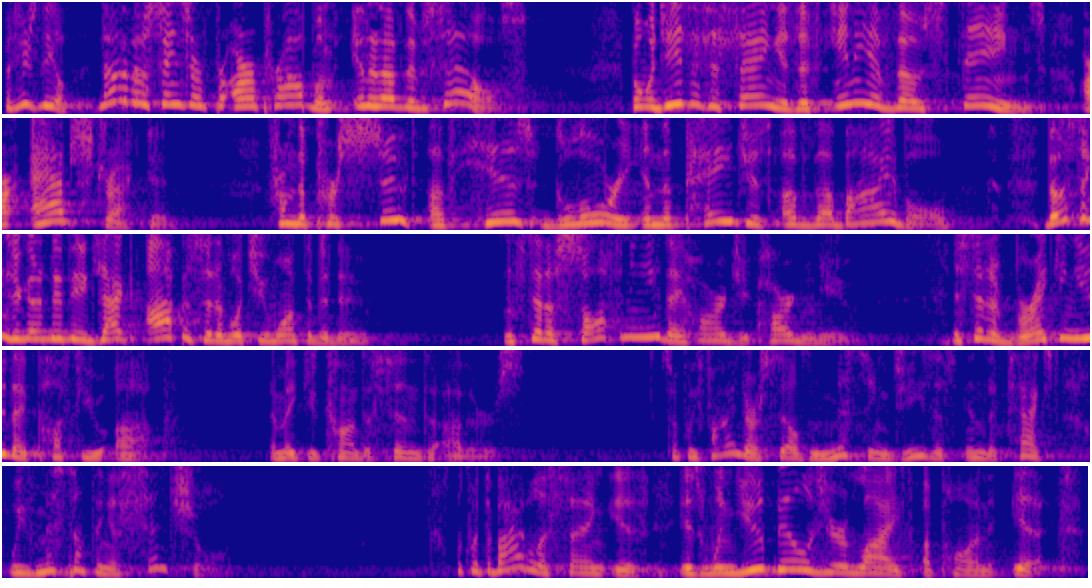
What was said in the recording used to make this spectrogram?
But here's the deal none of those things are, are a problem in and of themselves. But what Jesus is saying is if any of those things are abstracted from the pursuit of His glory in the pages of the Bible, those things are going to do the exact opposite of what you want them to do. Instead of softening you, they harden you. Instead of breaking you, they puff you up and make you condescend to others. So if we find ourselves missing Jesus in the text, we've missed something essential. Look, what the Bible is saying is, is when you build your life upon it,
